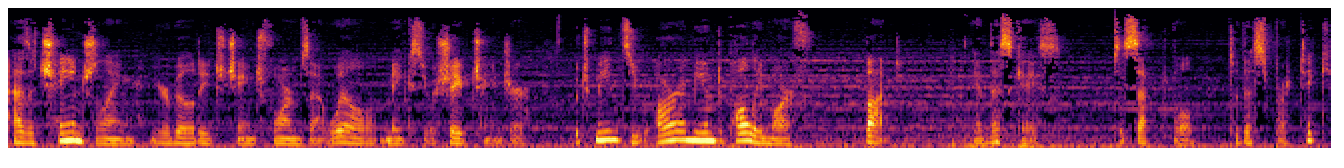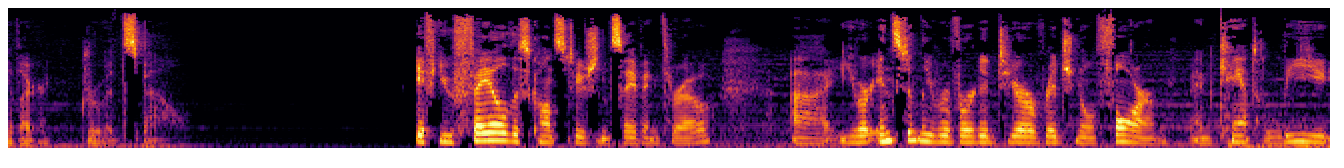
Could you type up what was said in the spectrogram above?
As a changeling, your ability to change forms at will makes you a shape changer, which means you are immune to polymorph, but, in this case, susceptible to this particular druid spell. If you fail this constitution saving throw, uh, you are instantly reverted to your original form and can't leave,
